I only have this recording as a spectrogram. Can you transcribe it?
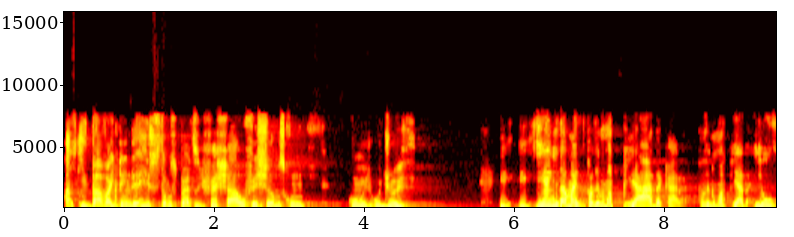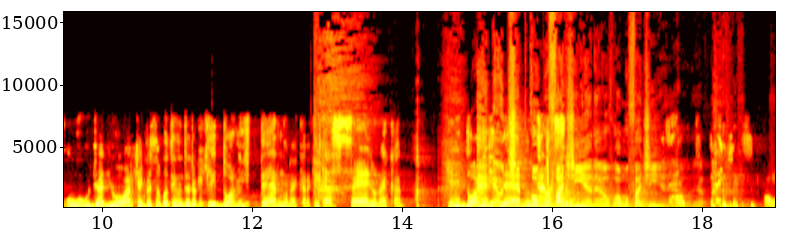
mas que dava a entender isso, estamos perto de fechar, ou fechamos com, com o, o Juice. E, e, e, ainda mais fazendo uma piada, cara. Fazendo uma piada. E o, o Jerry York, a impressão que eu tenho no Jerry York é que ele dorme de terno, né, cara? Aquele cara sério, né, cara? Que ele dorme é, de é, terno. É o tipo almofadinha, né? Almofadinha. Né? É, é isso, cara.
